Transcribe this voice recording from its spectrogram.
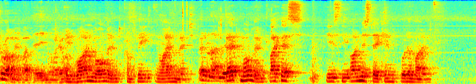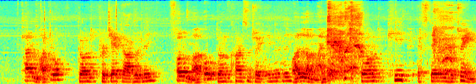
In one moment, complete enlightenment. That moment, like this, is the unmistaken Buddha mind. Don't project outwardly. Don't concentrate inwardly. Don't keep a stay in between.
